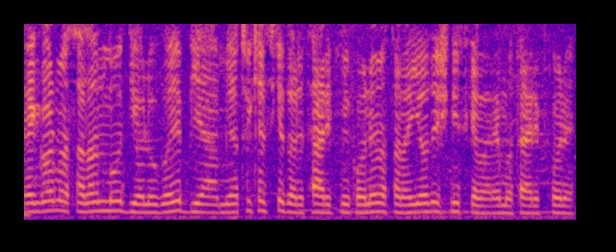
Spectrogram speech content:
انگار مثلا ما دیالوگای بی اهمیت تو کسی که داره تعریف می‌کنه مثلا یادش نیست که برای ما تعریف کنه.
